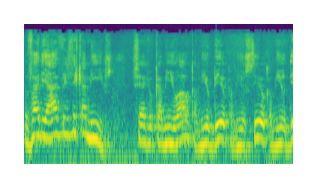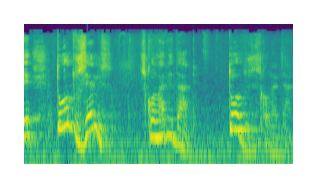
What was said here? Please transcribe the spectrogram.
variáveis de caminhos. Segue o caminho A, o caminho B, o caminho C, o caminho D. Todos eles, escolaridade. Todos escolaridade.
